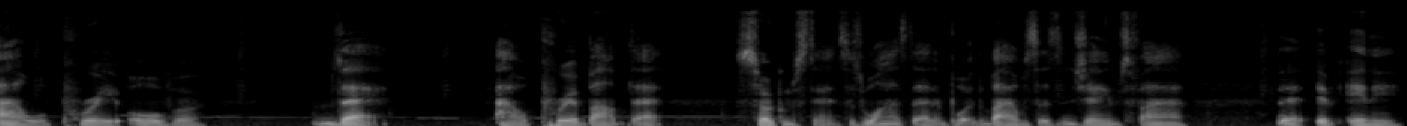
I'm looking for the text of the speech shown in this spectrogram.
I will pray over that. I'll pray about that circumstances. Why is that important? The Bible says in James 5 that if any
